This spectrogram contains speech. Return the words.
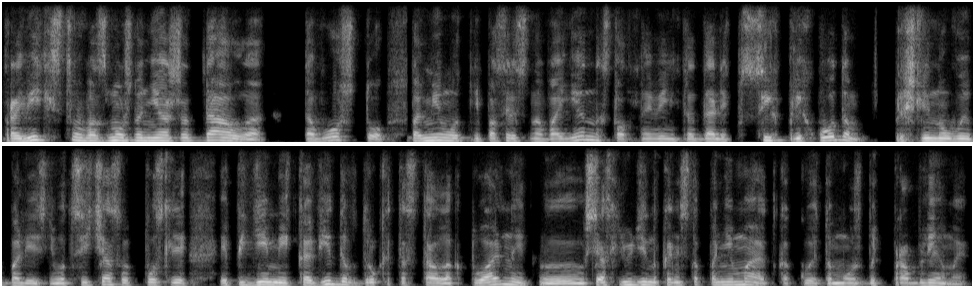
правительство, возможно, не ожидало того, что помимо вот непосредственно военных столкновений и так далее, с их приходом пришли новые болезни. Вот сейчас вот после эпидемии ковида вдруг это стало актуально. Э, сейчас люди наконец-то понимают, какой это может быть проблемой.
